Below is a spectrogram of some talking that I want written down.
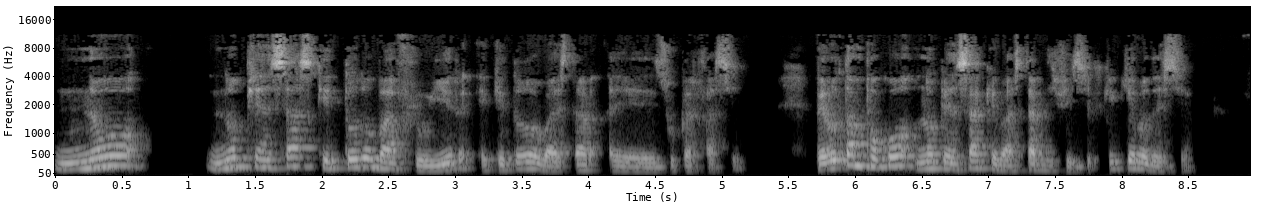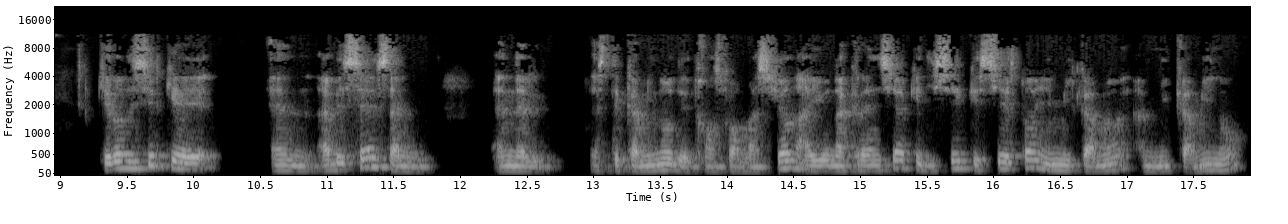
no, no piensas que todo va a fluir y que todo va a estar eh, súper fácil. Pero tampoco no piensas que va a estar difícil. ¿Qué quiero decir? Quiero decir que en, a veces en, en este camino de transformación hay una creencia que dice que si estoy en mi, en mi camino,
